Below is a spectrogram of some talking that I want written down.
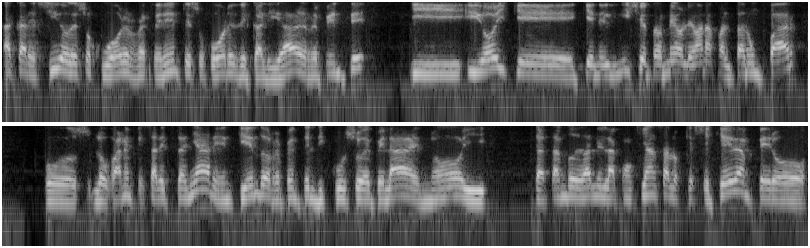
ha carecido de esos jugadores referentes, esos jugadores de calidad de repente. Y, y hoy que, que en el inicio del torneo le van a faltar un par, pues los van a empezar a extrañar. Entiendo de repente el discurso de Peláez, ¿no? Y tratando de darle la confianza a los que se quedan, pero,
